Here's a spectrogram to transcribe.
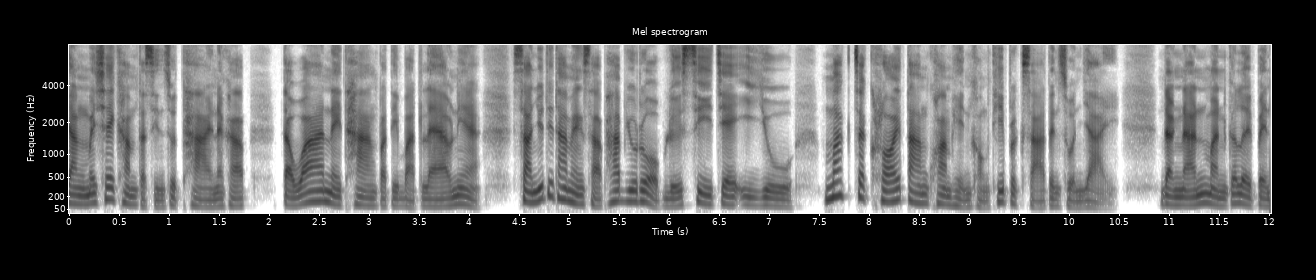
ยังไม่ใช่คำตัดสินสุดท้ายนะครับ แต่ว่าในทางปฏิบัติแล้วเนี่ยศาลยุติธรรมแห่งสหภาพยุโรป หรือ CJEU มักจะคล้อยตามความเห็นของที่ปรึกษาเป็นส่วนใหญ่ ดังนั้นมันก็เลยเป็น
